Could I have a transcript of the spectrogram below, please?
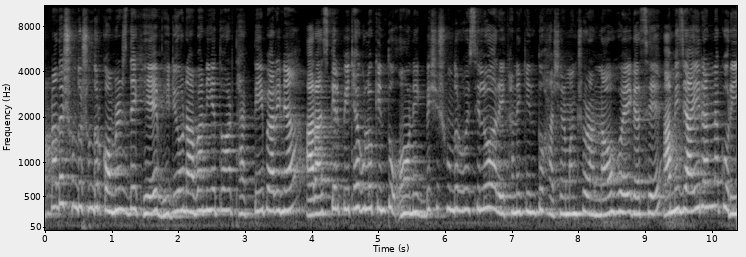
আপনাদের সুন্দর সুন্দর কমেন্টস দেখে ভিডিও না বানিয়ে তো আর থাকতেই পারি না। আর আজকের পিঠাগুলো কিন্তু অনেক বেশি সুন্দর হয়েছিল আর এখানে কিন্তু হাঁসের মাংস রান্নাও হয়ে গেছে। আমি যাই রান্না করি,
